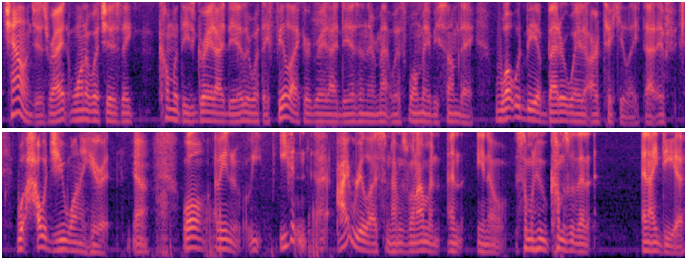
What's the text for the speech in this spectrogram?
challenges, right? One of which is they come with these great ideas or what they feel like are great ideas and they're met with, well, maybe someday. What would be a better way to articulate that? If How would you want to hear it? Yeah. Well, I mean, even I- I realize sometimes when I'm an, an you know someone who comes with an an idea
